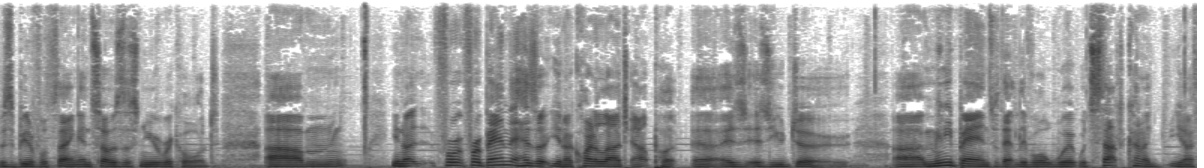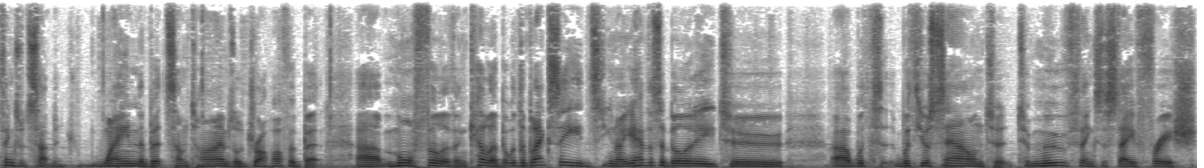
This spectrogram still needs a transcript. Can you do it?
it's a beautiful thing, and so is this new record. Um, you know, for for a band that has a you know quite a large output uh, as as you do. Uh, many bands with that level of work would start to kind of, you know, things would start to wane a bit sometimes or drop off a bit, uh, more filler than killer. But with the Black Seeds, you know, you have this ability to, uh, with with your sound, to, to move things to stay fresh.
